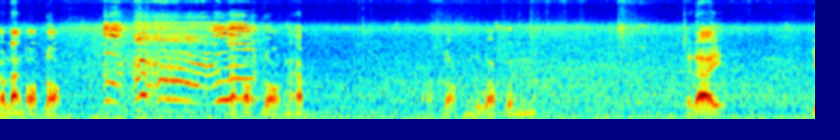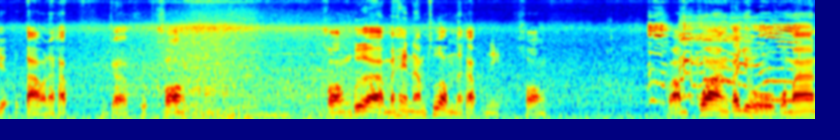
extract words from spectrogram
กำลังออกดอกกำลังออกดอกนะครับ ออกดอกไม่รู้ว่าผล จะได้เยอะหรือเปล่านะครับก็ขุดคลองคลองเพื่อไม่ให้น้ำท่วมนะครับนี่คลอง ความกว้างก็อยู่ประมาณ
